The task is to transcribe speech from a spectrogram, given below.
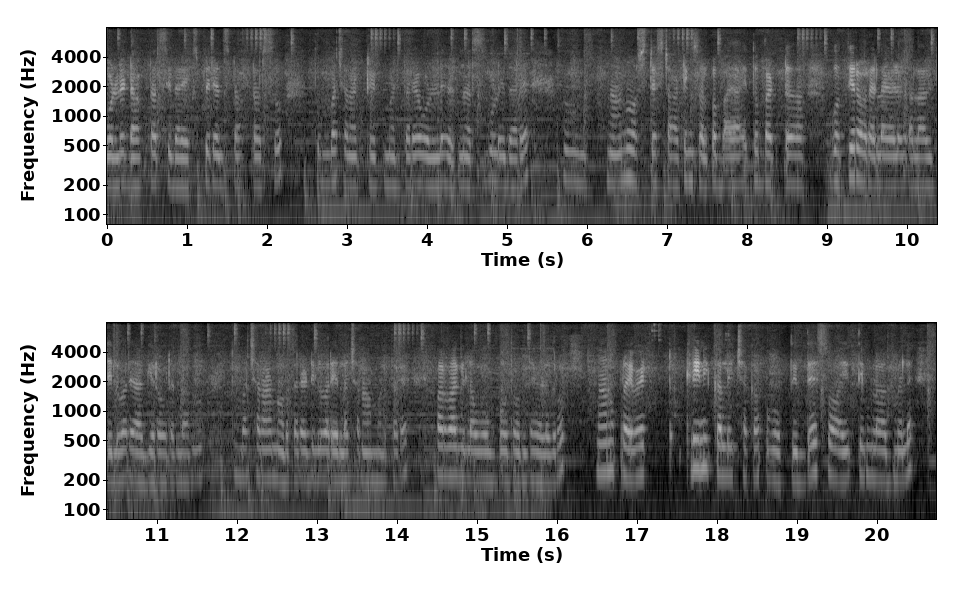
ಒಳ್ಳೆ ಡಾಕ್ಟರ್ಸ್ ಇದ್ದಾರೆ ಎಕ್ಸ್ಪೀರಿಯನ್ಸ್ ಡಾಕ್ಟರ್ಸು. ತುಂಬ ಚೆನ್ನಾಗಿ ಟ್ರೀಟ್ ಮಾಡ್ತಾರೆ. ಒಳ್ಳೆ ನರ್ಸ್ಗಳಿದ್ದಾರೆ. ನಾನು ಅಷ್ಟೇ ಸ್ಟಾರ್ಟಿಂಗ್ ಸ್ವಲ್ಪ ಭಯ ಆಯಿತು. ಬಟ್ ಗೊತ್ತಿರೋರೆಲ್ಲ ಹೇಳಿದ್ರಲ್ಲ, ಅಲ್ಲಿ ಡೆಲಿವರಿ ಆಗಿರೋರೆಲ್ಲನೂ. ತುಂಬ ಚೆನ್ನಾಗಿ ನೋಡ್ತಾರೆ. ಡೆಲಿವರಿ ಎಲ್ಲ ಚೆನ್ನಾಗಿ ಮಾಡ್ತಾರೆ. ಪರವಾಗಿಲ್ಲ, ಹೋಗ್ಬೋದು ಅಂತ ಹೇಳಿದ್ರು. ನಾನು ಪ್ರೈವೇಟ್ ಕ್ಲಿನಿಕಲ್ಲಿ ಚೆಕಪ್ಗೆ ಹೋಗ್ತಿದ್ದೆ. ಸೊ, ಐದು ತಿಂಗಳಾದಮೇಲೆ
